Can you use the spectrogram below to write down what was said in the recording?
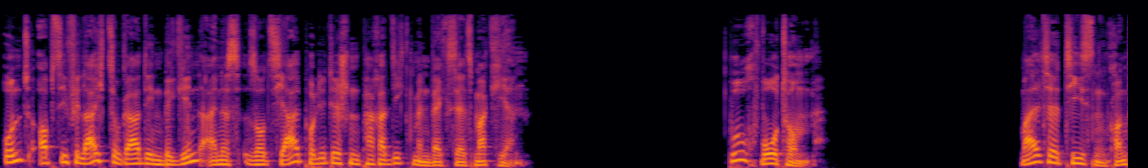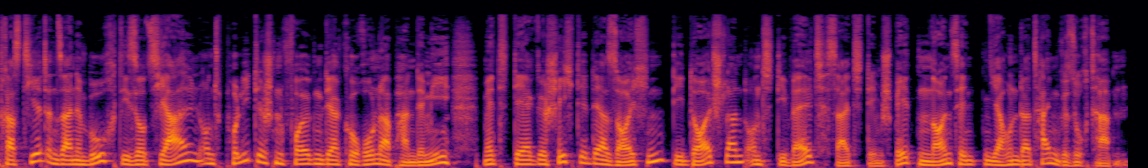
und ob sie vielleicht sogar den Beginn eines sozialpolitischen Paradigmenwechsels markieren. Buchvotum Malte Thiessen kontrastiert in seinem Buch die sozialen und politischen Folgen der Corona-Pandemie mit der Geschichte der Seuchen, die Deutschland und die Welt seit dem späten 19. Jahrhundert heimgesucht haben.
